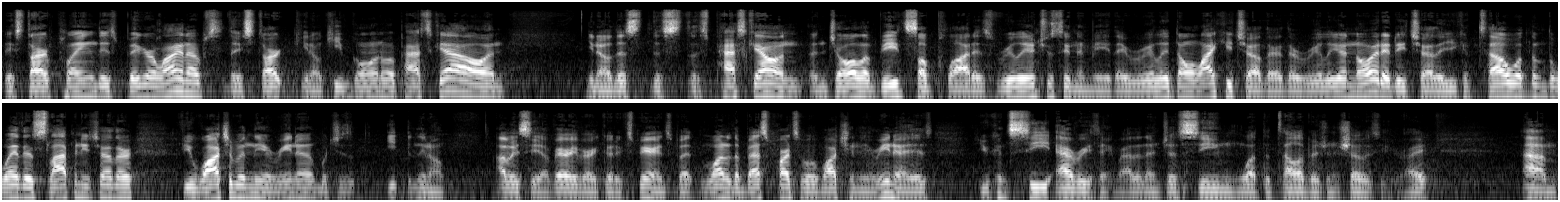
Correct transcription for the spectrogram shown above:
they start playing these bigger lineups, they start, you know, keep going with Pascal, and you know this this this Pascal and, and Joel Embiid subplot is really interesting to me. They really don't like each other. They're really annoyed at each other. You can tell with them the way they're slapping each other. If you watch them in the arena, which is you know obviously a very very good experience, but one of the best parts about watching the arena is you can see everything rather than just seeing what the television shows you, right? Um,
